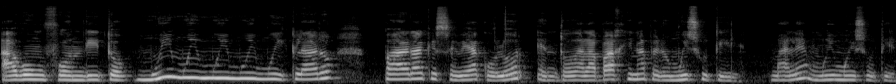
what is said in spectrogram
hago un fondito muy, muy, muy, muy, muy claro para que se vea color en toda la página, pero muy sutil, ¿vale? Muy, muy sutil.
